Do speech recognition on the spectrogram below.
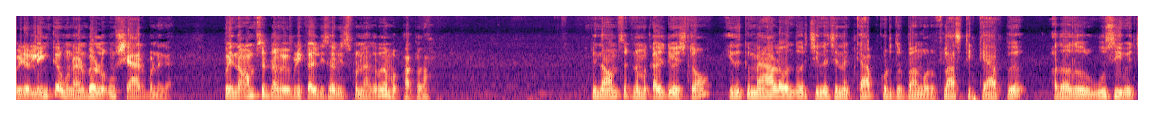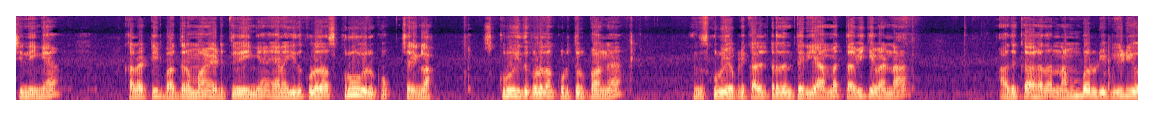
வீடியோ லிங்க்கை உங்கள் நண்பர்களுக்கும் ஷேர் பண்ணுங்கள் இப்போ இந்த ஆம்செட் நம்ம எப்படி கழட்டி சர்வீஸ் பண்ணலாங்கிறத நம்ம பார்க்கலாம். இப்போ இந்த ஆம்செட் நம்ம கழட்டி வச்சிட்டோம். இதுக்கு மேலே வந்து ஒரு சின்ன சின்ன கேப் கொடுத்துருப்பாங்க. ஒரு பிளாஸ்டிக் கேப்பு அதாவது ஒரு ஊசி வச்சு நீங்கள் கலட்டி பத்திரமா எடுத்து வைங்க. ஏன்னா இதுக்குள்ளே தான் ஸ்க்ரூ இருக்கும். சரிங்களா? ஸ்க்ரூ இதுக்குள்ளே தான் கொடுத்துருப்பாங்க. இந்த ஸ்க்ரூ எப்படி கழட்டுறதுன்னு தெரியாமல் தவிக்க வேண்டாம். அதுக்காக தான் நம்பருடைய வீடியோ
